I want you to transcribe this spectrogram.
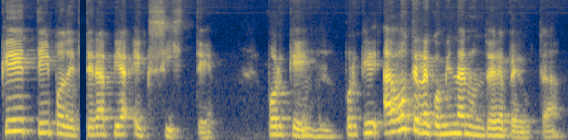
qué tipo de terapia existe. ¿Por qué? Porque a vos te recomiendan un terapeuta.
